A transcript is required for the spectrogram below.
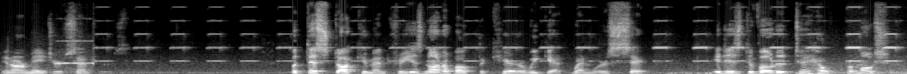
in our major centres. But this documentary is not about the care we get when we're sick. It is devoted to health promotion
